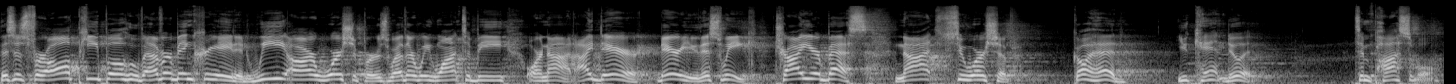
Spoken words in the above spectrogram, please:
This is for all people who've ever been created. We are worshipers, whether we want to be or not. I dare, dare you this week, try your best not to worship. Go ahead. You can't do it, it's impossible.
